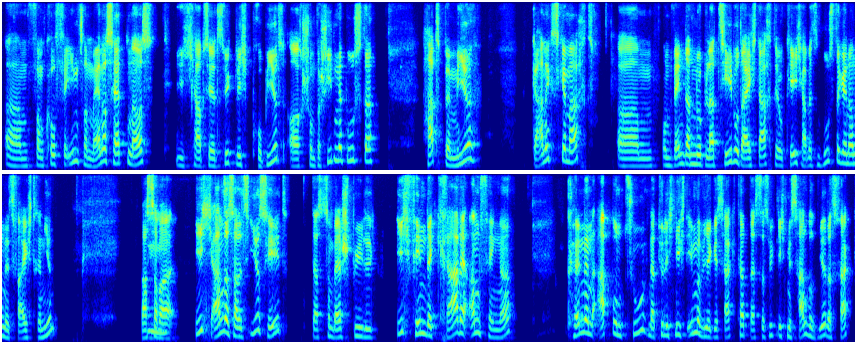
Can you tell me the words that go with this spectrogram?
Ähm, vom Koffein von meiner Seite aus, ich habe es jetzt wirklich probiert, auch schon verschiedene Booster. Hat bei mir gar nichts gemacht. Ähm, und wenn dann nur Placebo, da ich dachte, okay, ich habe jetzt einen Booster genommen, jetzt fahre ich trainieren. Was mhm. aber ich anders als ihr seht, dass zum Beispiel, ich finde, gerade Anfänger können ab und zu, natürlich nicht immer, wie ihr gesagt habt, dass das wirklich misshandelt wird, das Fuck,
